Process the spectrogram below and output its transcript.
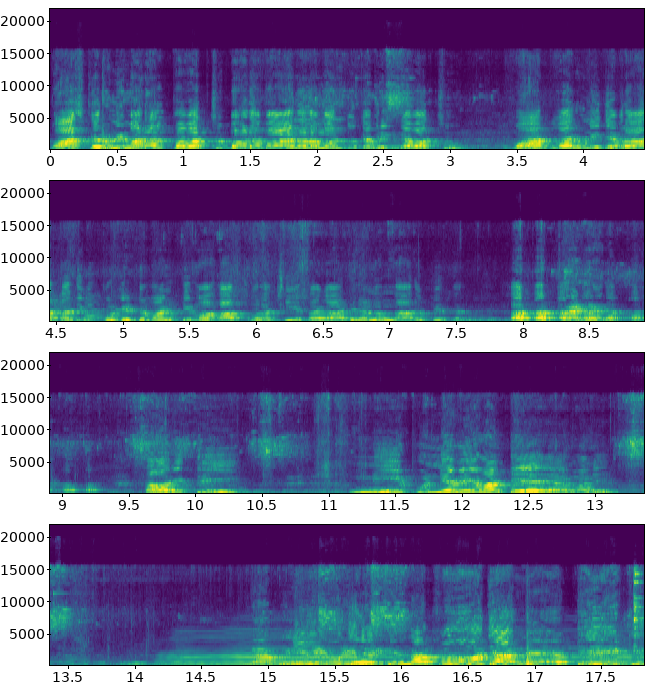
భాస్కరుని మరల్పవచ్చు బడ బాణల మందుక బృంగవచ్చు. వాగ్వరు నిజ వ్రాత దింపుటటువంటి మహాత్ముల చేతగాదినన్నారు పెద్దలు అన్నారు. సావిత్రి నీ పుణ్యం ఏమంటే ఏమని నా నీవు చేసిన పూజ నేటికి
